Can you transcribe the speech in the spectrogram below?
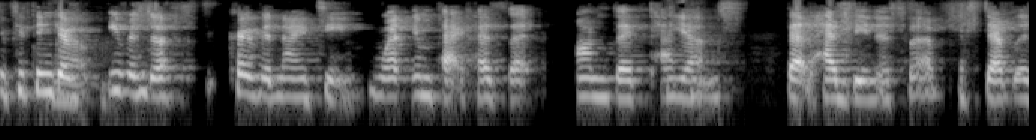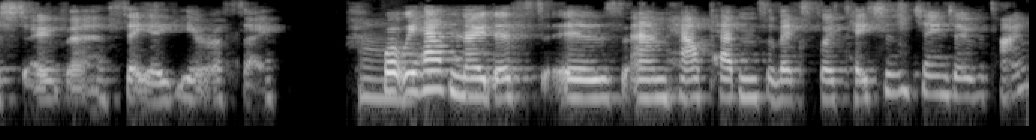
If you think yeah. of even just COVID 19, what impact has that on the patterns yeah. that had been established over, say, a year or so? Mm. What we have noticed is um, how patterns of exploitation change over time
